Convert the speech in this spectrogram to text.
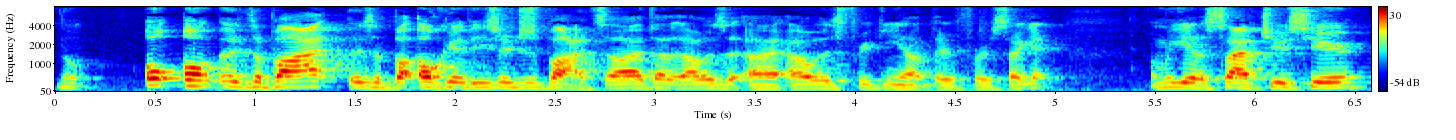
No. Oh, oh, there's a bot. There's a bot. Okay, these are just bots. I thought I was I, I was freaking out there for a second. I'm gonna get a slap juice here.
